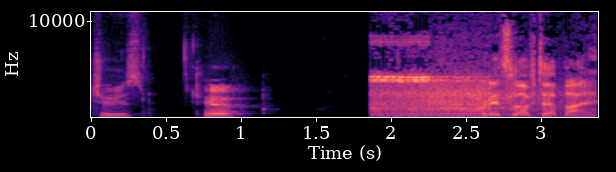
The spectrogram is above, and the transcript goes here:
Tschüss. Tschüss. Und jetzt läuft der Ball.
